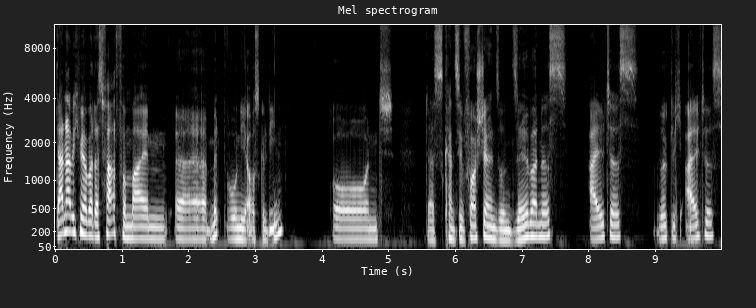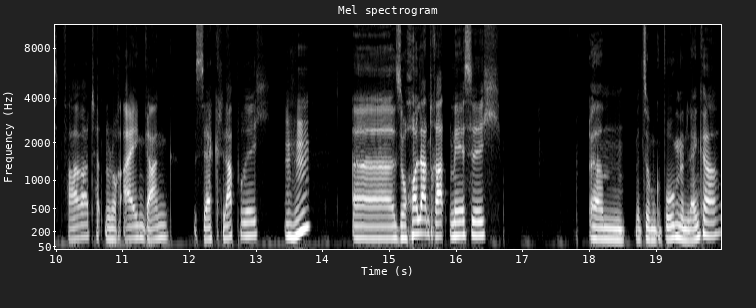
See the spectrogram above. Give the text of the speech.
Dann habe ich mir aber das Fahrrad von meinem äh, Mitbewohner ausgeliehen. Und das kannst du dir vorstellen, so ein silbernes, altes, wirklich altes Fahrrad, hat nur noch einen Gang, ist sehr klapprig, Mhm. äh, so Hollandradmäßig, ähm, mit so einem gebogenen Lenker,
